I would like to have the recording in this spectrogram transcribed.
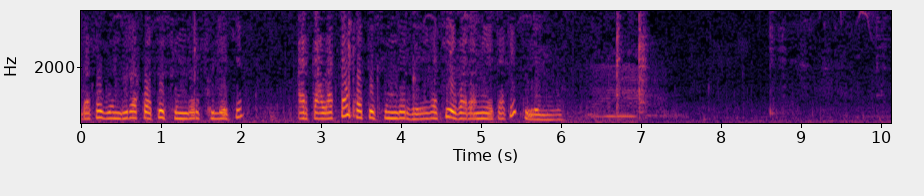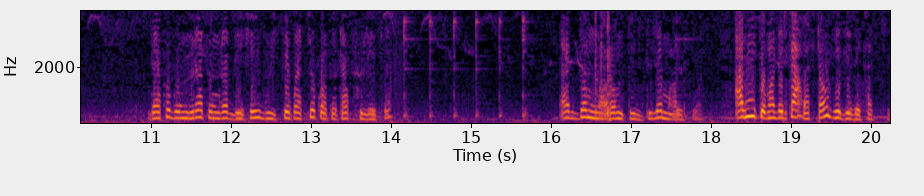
দেখো বন্ধুরা, কত সুন্দর ফুলেছে। আর কালারটাও কত সুন্দর হয়ে গেছে। এবার আমি এটাকে তুলে নেব। দেখো বন্ধুরা, তোমরা দেখেই বুঝতে পারছ কতটা ফুলেছে। একদম নরম তুলতুলে মালপোয়া। আমি তোমাদেরকে আর একটাও ভেজে দেখাচ্ছি।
